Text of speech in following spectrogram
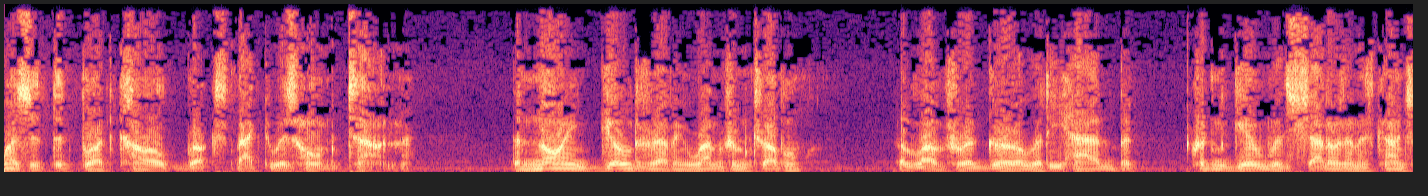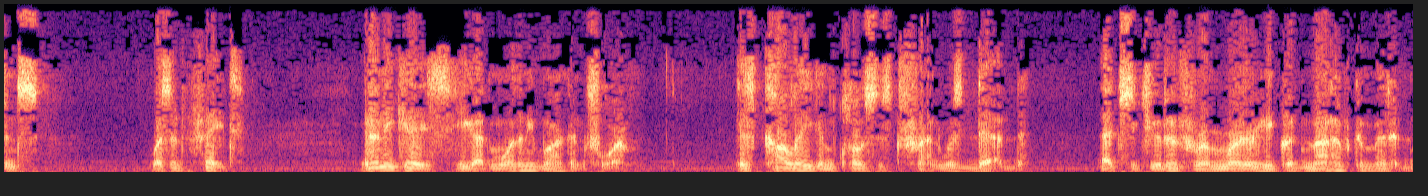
Was it that brought Carl Brooks back to his hometown? The gnawing guilt of having run from trouble? The love for a girl that he had but couldn't give with shadows on his conscience? Was it fate? In any case, he got more than he bargained for. His colleague and closest friend was dead, executed for a murder he could not have committed.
